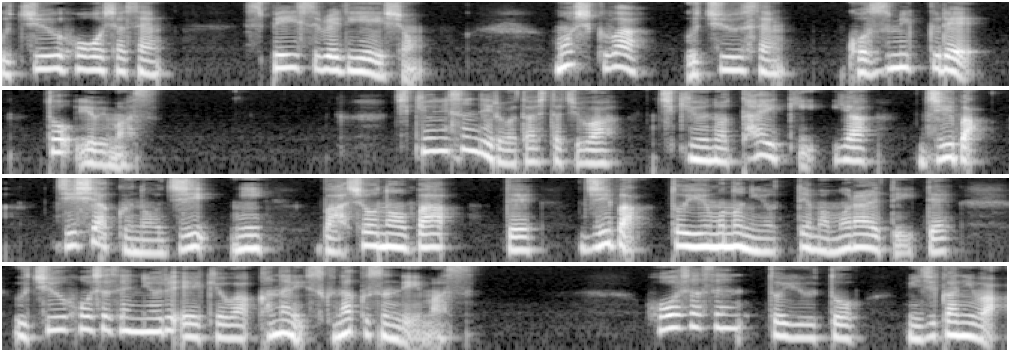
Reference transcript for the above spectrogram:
宇宙放射線、 space radiation、もしくは宇宙線、 cosmic ray と呼びます。地球に住んでいる私たちは地球の大気や磁場、磁石の磁に場所の場で磁場というものによって守られていて、宇宙放射線による影響はかなり少なく済んでいます。放射線というと、身近には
